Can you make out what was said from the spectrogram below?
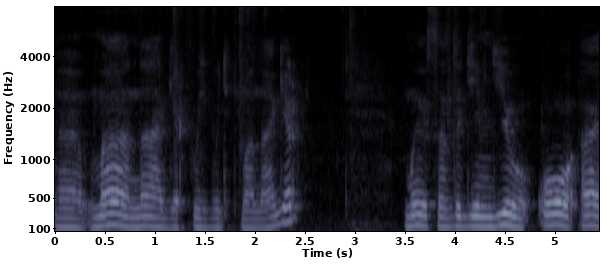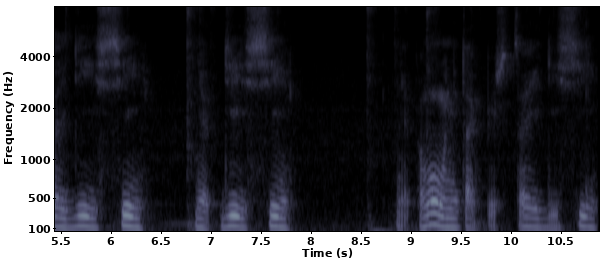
э, manager, пусть будет manager. Мы создадим new OIDC, нет, DC, нет, по-моему не так пишется, IDC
